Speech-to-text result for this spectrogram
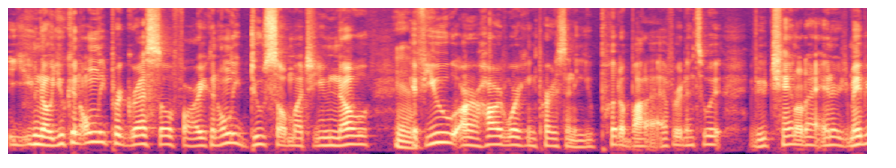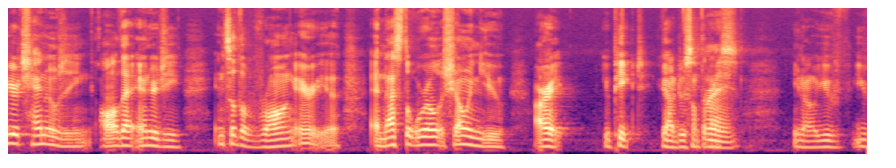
you know you can only progress so far. You can only do so much. You know Yeah. if you are a hardworking person and you put a lot of effort into it if you channel that energy maybe you're channeling all that energy into the wrong area. And that's the world showing you all right you peaked. You got to do something Right. else you know you you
